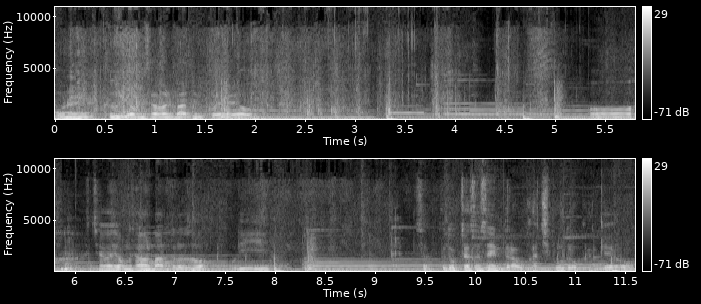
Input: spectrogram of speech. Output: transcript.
오늘 그 영상을 만들 거예요. 어, 제가 영상을 만들어서 우리 서- 구독자 선생님들하고 같이 보도록 할게요.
